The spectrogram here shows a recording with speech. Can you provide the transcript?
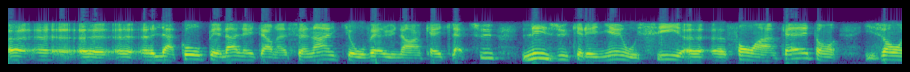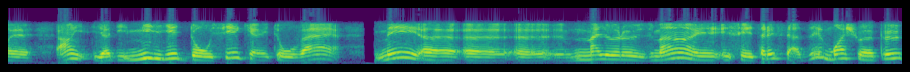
euh, la Cour pénale internationale qui a ouvert une enquête là-dessus. Les Ukrainiens aussi font enquête. ils ont, hein, il y a des milliers de dossiers qui ont été ouverts mais euh, euh, euh, malheureusement, et, c'est triste à dire, moi je suis un peu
